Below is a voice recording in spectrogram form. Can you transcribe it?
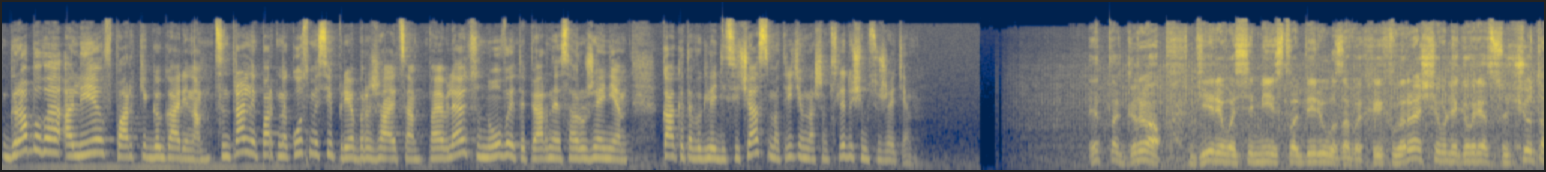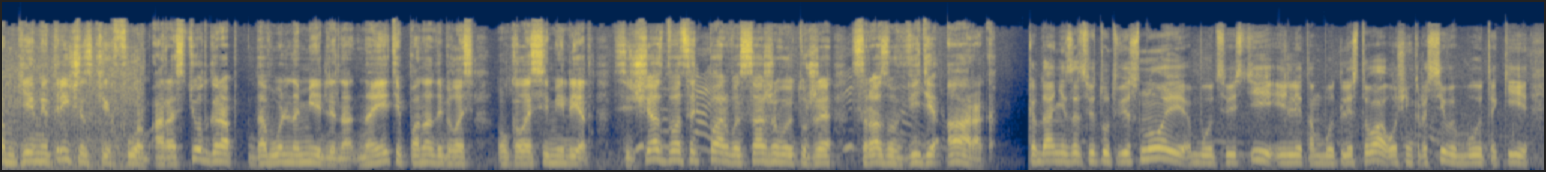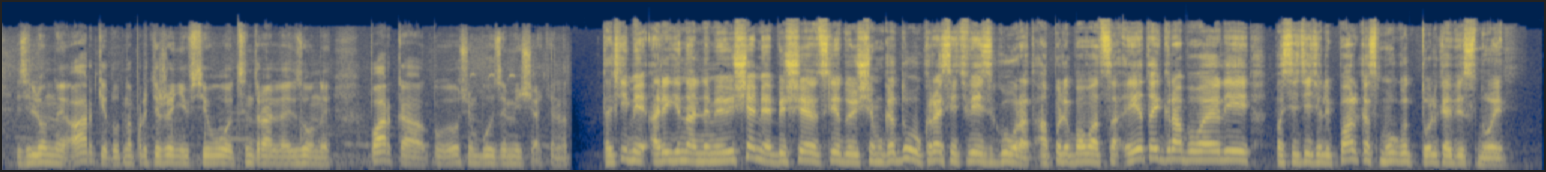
Грабовая аллея в парке Гагарина. Центральный парк на космосе преображается. Появляются новые топярные сооружения. Как это выглядит сейчас, смотрите в нашем следующем сюжете. Это граб, дерево семейства березовых. Их выращивали, говорят, с учетом геометрических форм, а растет граб довольно медленно. На эти понадобилось около 7 лет. Сейчас 20 пар высаживают уже сразу в виде арок. Когда они зацветут весной, будут цвести, и летом будет листва, очень красивые будут такие зеленые арки. Тут на протяжении всего центральной зоны парка очень будет замечательно. Такими оригинальными вещами обещают в следующем году украсить весь город, а полюбоваться этой грабовой аллеей посетители парка смогут только весной.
